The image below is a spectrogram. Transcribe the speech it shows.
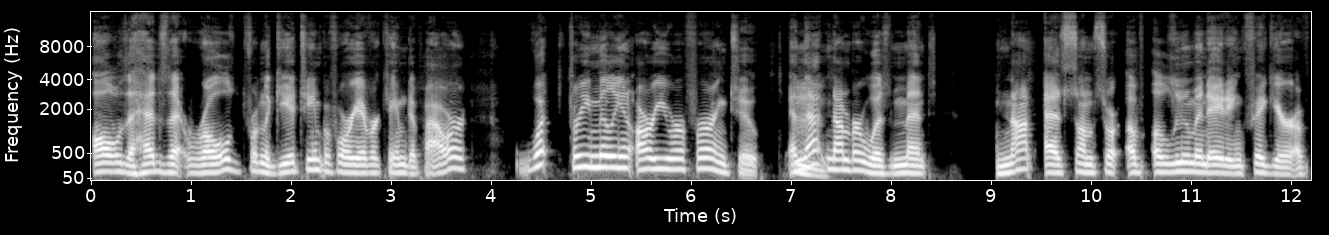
all of the heads that rolled from the guillotine before he ever came to power? What 3 million are you referring to? And that mm. number was meant not as some sort of illuminating figure of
